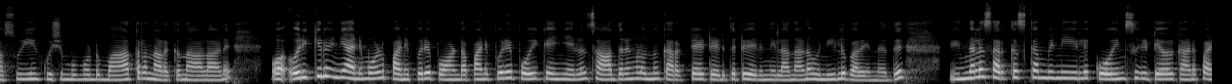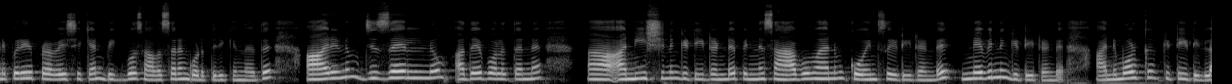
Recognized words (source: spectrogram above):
അസൂയയും കുശുമ്പും കൊണ്ട് മാത്രം നടക്കുന്ന ആളാണ്. ഒരിക്കലും ഇനി അനുമോൾ പണിപ്പുരെ പോകണ്ട. പണിപ്പുരെ പോയി കഴിഞ്ഞാലും സാധനങ്ങളൊന്നും കറക്റ്റായിട്ട് എടുത്തിട്ട് വരുന്നില്ല എന്നാണ് ഉന്നിയിൽ പറയുന്നത്. ഇന്നലെ സർക്കസ് കമ്പനിയിൽ കോയിൻസ് കിട്ടിയവർക്കാണ് പണിപ്പുരയിൽ പ്രവേശിക്കാൻ ബിഗ് ബോസ് അവസരം കൊടുത്തിരിക്കുന്നത്. ആര്യനും ജിസേലിനും അതേപോലെ തന്നെ അനീഷിനും കിട്ടിയിട്ടുണ്ട്. പിന്നെ സാബുമാനും കോയിൻസ് കിട്ടിയിട്ടുണ്ട്. നെവിനും കിട്ടിയിട്ടുണ്ട്. അനിമോൾക്ക് കിട്ടിയിട്ടില്ല.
